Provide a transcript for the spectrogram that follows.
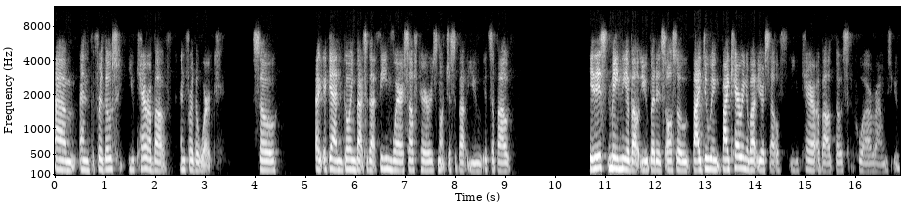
Um, and for those you care about and for the work. So again, going back to that theme where self-care is not just about you, it's about, it is mainly about you, but it's also by doing, by caring about yourself, you care about those who are around you.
